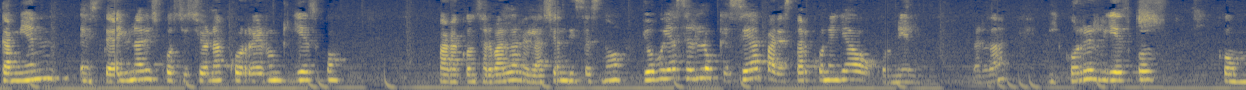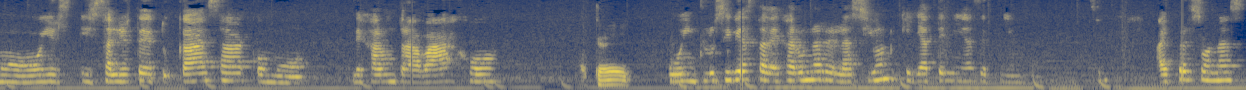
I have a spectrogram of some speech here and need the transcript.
también este, hay una disposición a correr un riesgo para conservar la relación. Dices, no, yo voy a hacer lo que sea para estar con ella o con él, ¿verdad? Y corre riesgos como ir, ir salirte de tu casa, como dejar un trabajo. Ok o inclusive hasta dejar una relación que ya tenías de tiempo. Hay personas,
